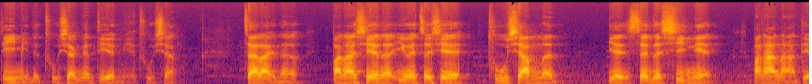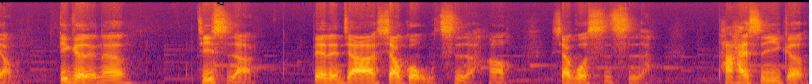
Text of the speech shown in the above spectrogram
第一名的图像跟第二名的图像，再来呢，把那些呢，因为这些图像们衍生的信念，把它拿掉。一个人呢，即使啊，被人家笑过五次啊，好，笑过十次啊，他还是一个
